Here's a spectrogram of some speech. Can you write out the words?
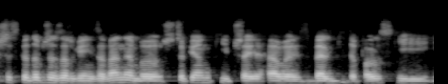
wszystko dobrze zorganizowane, bo szczepionki przejechały z Belgii do Polski i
